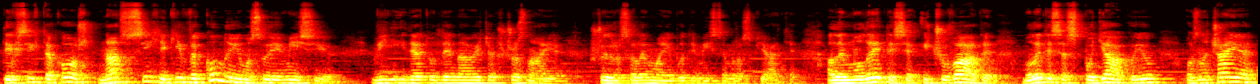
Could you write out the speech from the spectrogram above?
тих всіх також, нас всіх, які виконуємо свою місію. Він іде туди, навіть якщо знає, що Єрусалим має бути місцем розп'яття. Але молитися і чувати, молитися з подякою означає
